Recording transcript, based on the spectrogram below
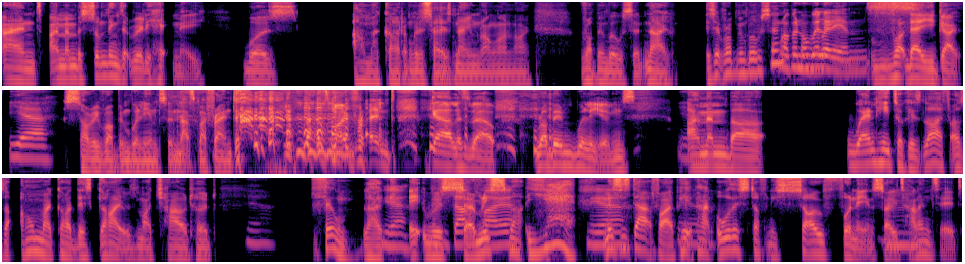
And I remember some things that really hit me was, oh my God, I'm going to say his name wrong, aren't I? Robin Wilson. No. Is it Robin Wilson? Robin Oh, Williams. Williams. Right, there you go. Yeah. Sorry, Robin Williamson. That's my friend. That's my friend, girl as well. Robin Williams. yeah. I remember when he took his life, I was like, oh my God, this guy was my childhood Yeah. film. Like Yeah. it was Mrs. so many Doubtfire. smart. Yeah. Yeah. Mrs. Doubtfire, Peter Yeah. Pan, all this stuff. And he's so funny and so Mm. talented.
